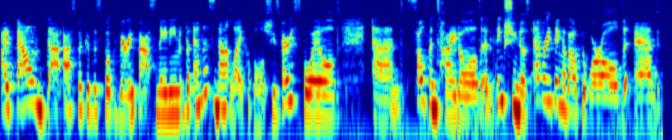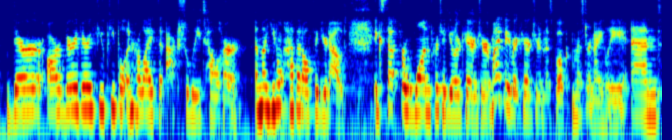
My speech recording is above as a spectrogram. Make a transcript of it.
I found that aspect of this book very fascinating, but Emma's not likable. She's very spoiled and self-entitled and thinks she knows everything about the world, and there are very, very few people in her life that actually tell her, Emma, you don't have it all figured out, except for one particular character, my favorite character in this book, Mr. Knightley, and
